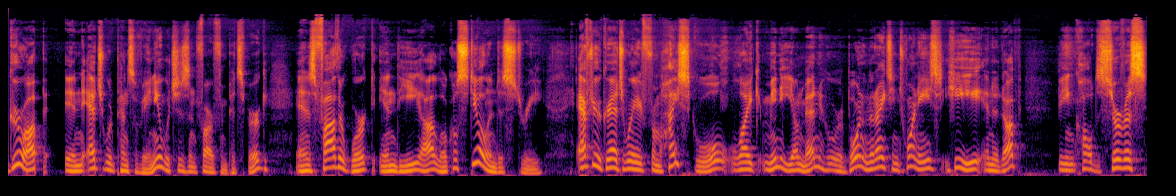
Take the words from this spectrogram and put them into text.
grew up in Edgewood, Pennsylvania, which isn't far from Pittsburgh, and his father worked in the uh, local steel industry. After he graduated from high school, like many young men who were born in the 1920s, he ended up being called to service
